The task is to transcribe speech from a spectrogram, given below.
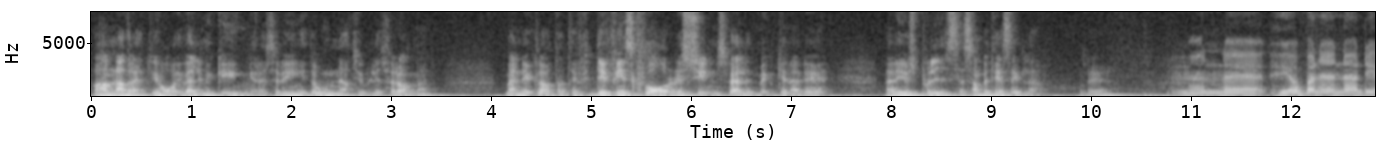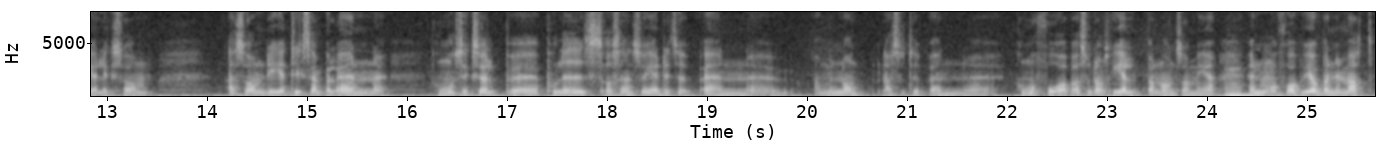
har hamnat rätt. Vi har ju väldigt mycket yngre så det är inget onaturligt för dem. Men, men det är klart att det, det, finns kvar och det syns väldigt mycket när det, när det är just poliser som beter sig illa. Det... Men eh, hur jobbar ni när det är liksom, alltså om det är till exempel en homosexuell eh, polis och sen så är det typ en, eh, ja men någon, alltså typ en eh, eh, homofob, alltså de ska hjälpa någon som är Mm. en homofob. Hur jobbar ni med att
